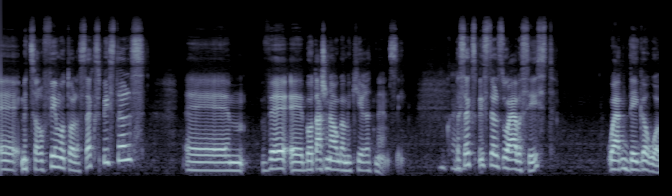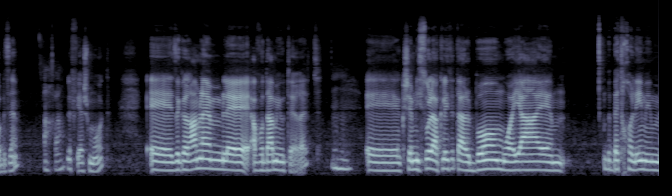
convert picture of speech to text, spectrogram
אה, מצרפים אותו לסקס פיסטלס, ובאותה שנה הוא גם הכיר את ננסי. אוקיי. בסקס פיסטלס הוא היה בסיסט, הוא היה די גרוע בזה, אחלה. לפי השמועות. זה גרם להם לעבודה מיותרת. אה, כשהם ניסו להקליט את האלבום, הוא היה אה, בבית חולים עם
